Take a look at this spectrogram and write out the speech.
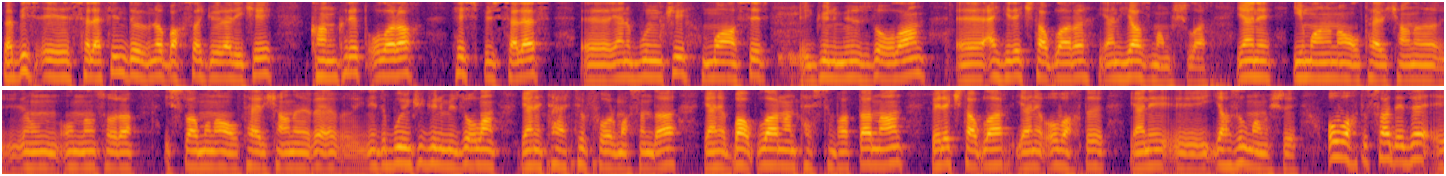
Və biz e, sələfin dövrünə baxsaq görərik ki, konkret olaraq heç bir sələf, e, yəni bugünkü müasir e, günümüzdə olan e, əqidə kitabları yəni yazmamışlar. Yəni imanın altı ərkanı, on, ondan sonra İslamın altı ərkanı və necə bugünkü günümüzdə olan yəni tərtib formasında, yəni bablarla, təsnifatlarla belə kitablar yəni o vaxtı yəni e, yazılmamışdı. O vaxtı sadəcə e,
